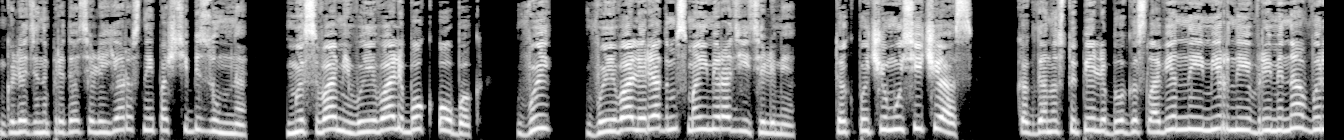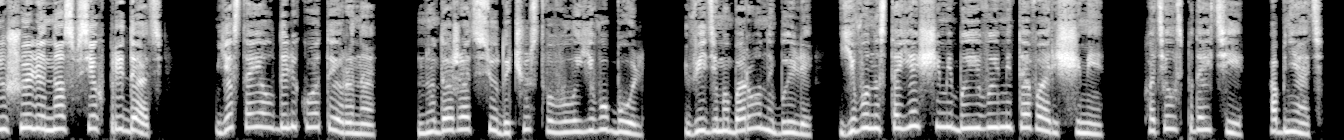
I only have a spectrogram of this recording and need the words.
глядя на предателя яростно и почти безумно. «Мы с вами воевали бок о бок. Вы воевали рядом с моими родителями. Так почему сейчас?» Когда наступили благословенные мирные времена, вы решили нас всех предать. Я стоял далеко от Эрона, но даже отсюда чувствовала его боль. Видимо, бароны были его настоящими боевыми товарищами. Хотелось подойти, обнять,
